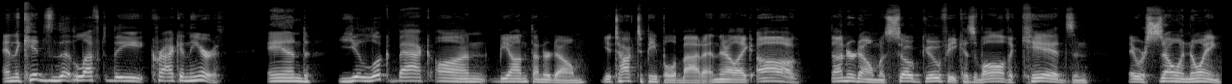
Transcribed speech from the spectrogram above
and the kids that left the crack in the earth. And you look back on Beyond Thunderdome, you talk to people about it, and they're like, oh, Thunderdome was so goofy because of all the kids and they were so annoying.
